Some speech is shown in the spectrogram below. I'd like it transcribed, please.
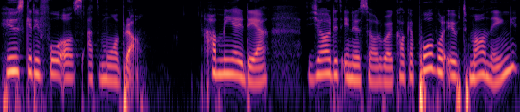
hur ska det få oss att må bra? Ha med er det. Gör ditt inner soul work. Haka på vår utmaning.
